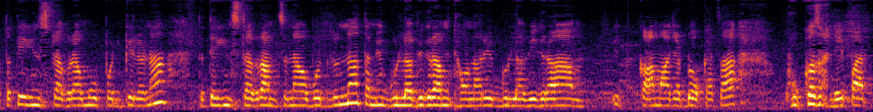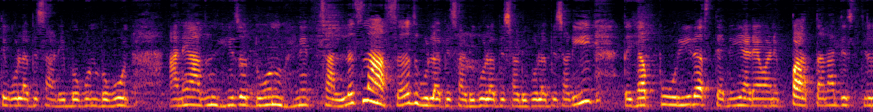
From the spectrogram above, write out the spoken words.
आता ते इंस्टाग्राम ओपन केलं ना तर ते इंस्टाग्रामचं नाव बदलून ना आता मी गुलाबीग्राम ठेवणार आहे. गुलाबीग्राम इतका माझ्या डोक्याचा खोकं झाले पार ते गुलाबी साडी बघून बघून. आणि अजून हे जर दोन महिने चाललंच ना असंच गुलाबी साडी गुलाबी साडी गुलाबी साडी तर ह्या पुरी रस्त्याने येड्यावाने पळताना दिसतील.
